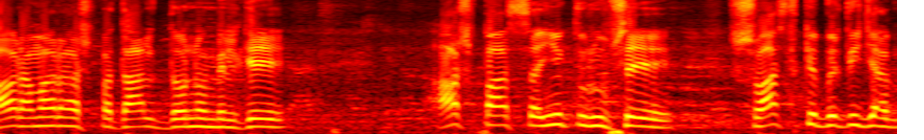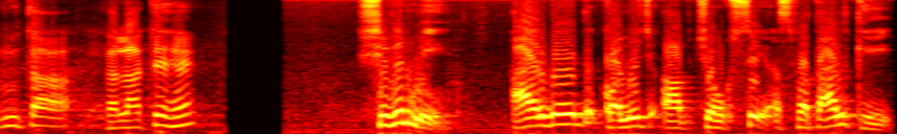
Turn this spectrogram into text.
और हमारा अस्पताल दोनों मिलके आसपास संयुक्त रूप से स्वास्थ्य के प्रति जागरूकता फैलाते हैं। शिविर में आयुर्वेद कॉलेज ऑफ़ चौक से अस्पताल के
